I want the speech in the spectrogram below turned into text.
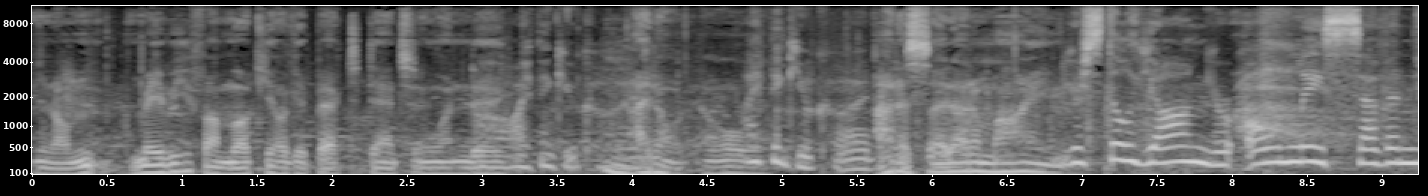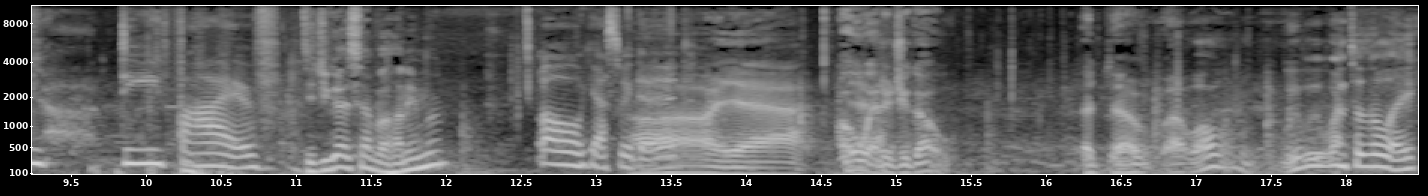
You know, m- maybe if I'm lucky, I'll get back to dancing one day. Oh, I think you could. I don't know. I think you could. out of sight, out of mind. You're still young. You're only seventy-five. Did you guys have a honeymoon? Oh yes, we did. Oh yeah. Oh, where did you go? Uh, uh, well, we, we went to the lake.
